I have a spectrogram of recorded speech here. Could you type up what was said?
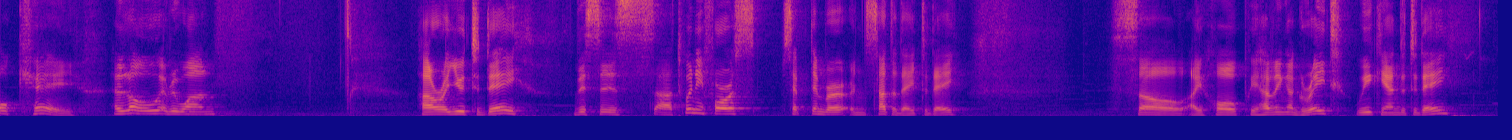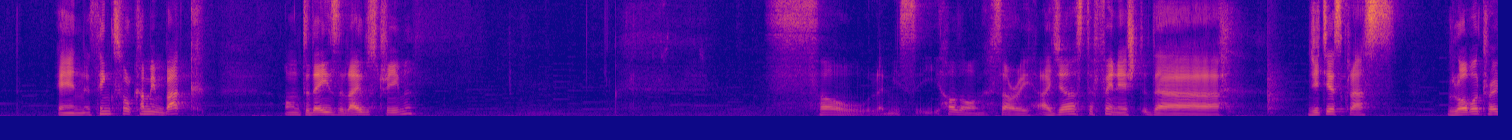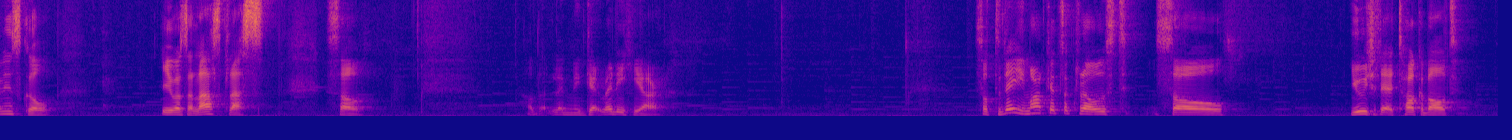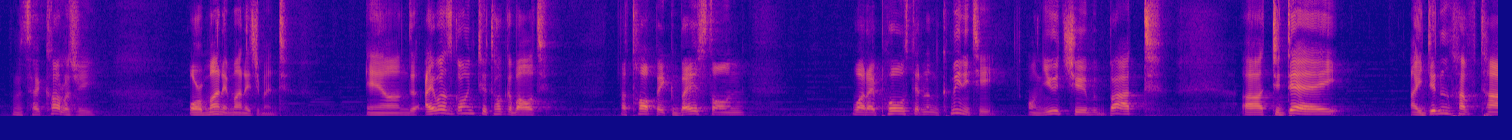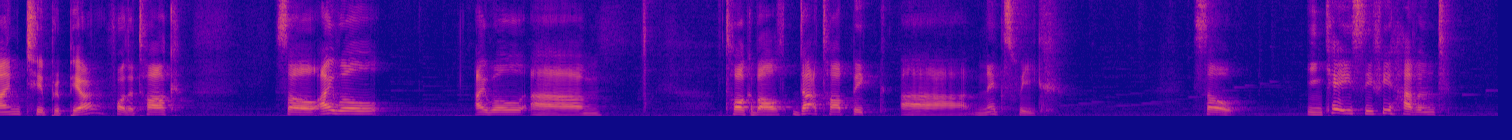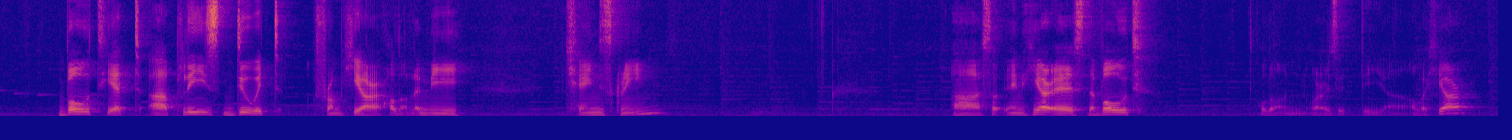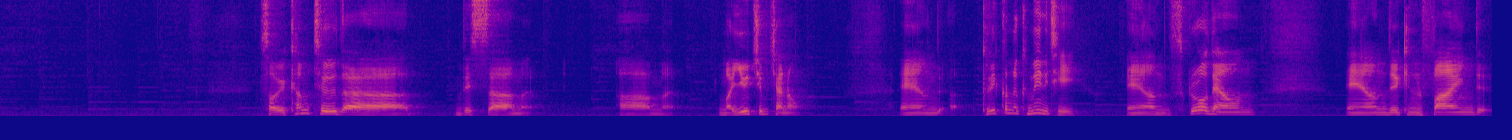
Okay, hello everyone. How are you today? This is uh, 24th September and Saturday today. So I hope you're having a great weekend today. And thanks for coming back on today's live stream. So let me see. Hold on. Sorry, I just finished the GTS class, Global Training School. It was the last class. So let me get ready here. So today markets are closed. So usually I talk about psychology or money management. And I was going to talk about a topic based on what I posted in the community on YouTube, but uh, today I didn't have time to prepare for the talk, so I will I will um, talk about that topic uh, next week. So in case if you haven't vote yet, uh, please do it from here. Hold on, let me change screen. Uh, so in here is the vote. Hold on, where is it? The uh, over here. So you come to the this um, um, my YouTube channel and click on the community and scroll down and you can find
